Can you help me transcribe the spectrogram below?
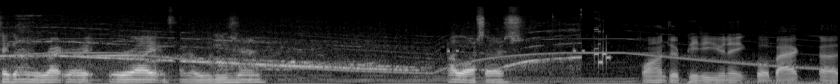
Taking on the right, right, right in front of Legion. I lost ours. 100 PD unit, go back uh,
